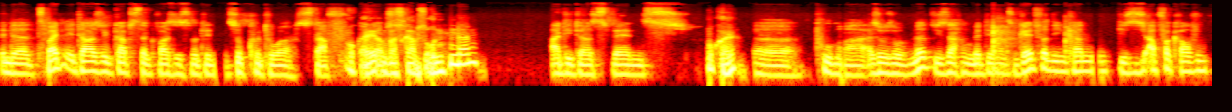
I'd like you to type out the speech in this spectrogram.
in der zweiten Etage gab es dann quasi so den Subkultur-Stuff. Okay, und was gab es unten dann? Adidas, Vans, Okay. äh, Puma, also so, ne, die Sachen, mit denen man so Geld verdienen kann, die sich abverkaufen.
